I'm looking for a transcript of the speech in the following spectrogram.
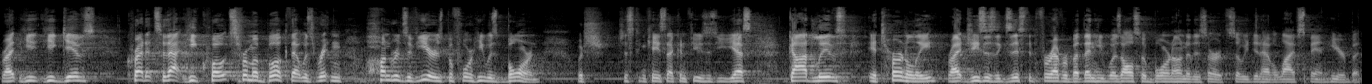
Right? He, he gives credit to that. He quotes from a book that was written hundreds of years before he was born, which, just in case that confuses you, yes, God lives eternally, right? Jesus existed forever, but then he was also born onto this earth, so he did have a lifespan here, but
